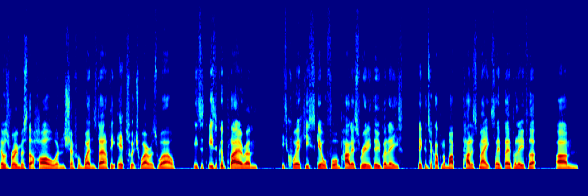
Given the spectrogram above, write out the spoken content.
there was rumours that Hull and Sheffield Wednesday, and I think Ipswich were as well. He's a, he's a good player. Um, he's quick, he's skillful, and Palace really do believe. Speaking to a couple of my Palace mates, they they believe that um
